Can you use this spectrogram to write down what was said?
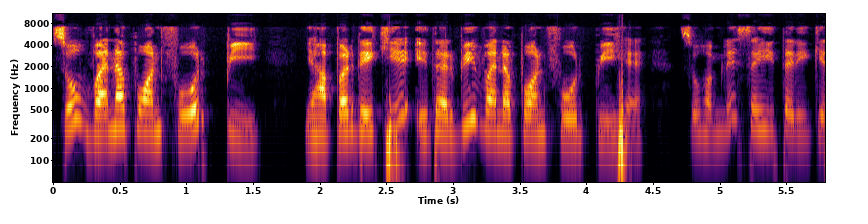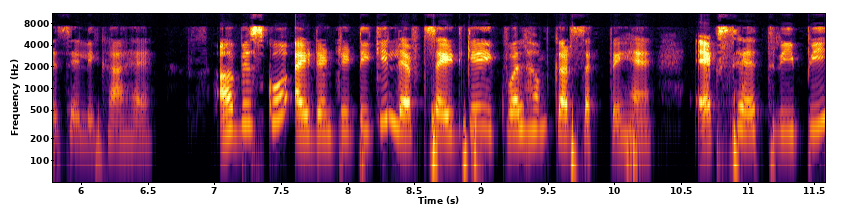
So one upon four p यहाँ पर देखिए, इधर भी वन अपॉन फोर पी है। सो so, हमने सही तरीके से लिखा है। अब इसको आइडेंटिटी की लेफ़्ट साइड के इक्वल हम कर सकते हैं। X है 3p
